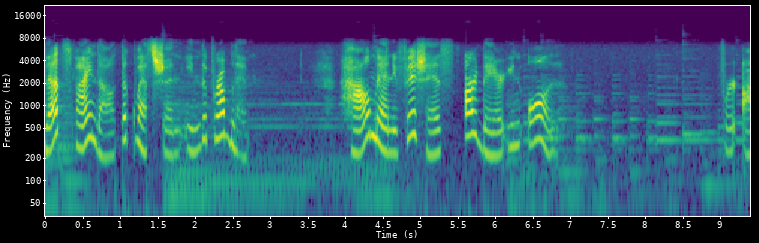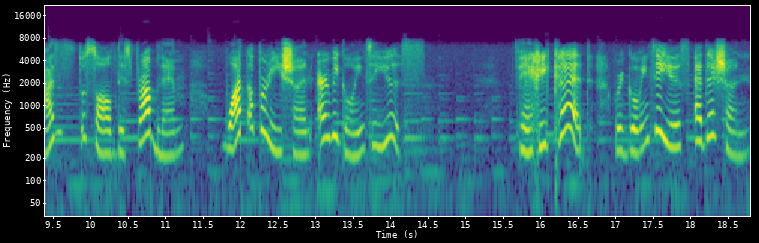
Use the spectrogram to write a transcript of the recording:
Let's find out the question in the problem. How many fishes are there in all? For us to solve this problem, what operation are we going to use? Very good! We're going to use addition.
